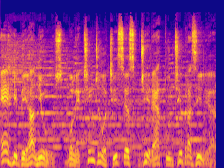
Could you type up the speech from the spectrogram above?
RBA News, Boletim de Notícias, direto de Brasília.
